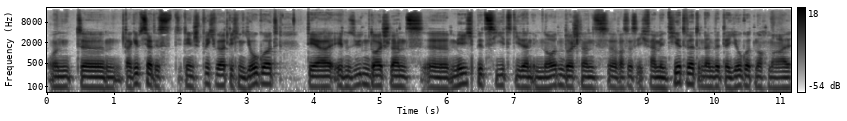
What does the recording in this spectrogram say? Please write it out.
Und äh, da gibt es ja das, den sprichwörtlichen Joghurt, der im Süden Deutschlands äh, Milch bezieht, die dann im Norden Deutschlands, äh, was weiß ich, fermentiert wird und dann wird der Joghurt nochmal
